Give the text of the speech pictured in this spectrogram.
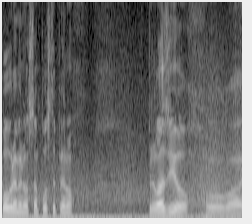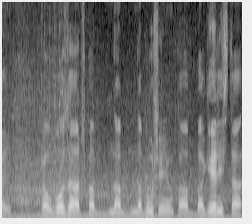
povremeno sam postepeno prelazio ovaj, kao vozač, pa na, na bušenju, pa bagerista,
